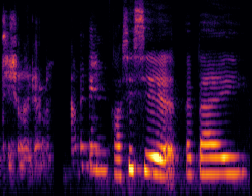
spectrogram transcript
就说到这儿吧，好，拜拜。好，谢谢，拜拜。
